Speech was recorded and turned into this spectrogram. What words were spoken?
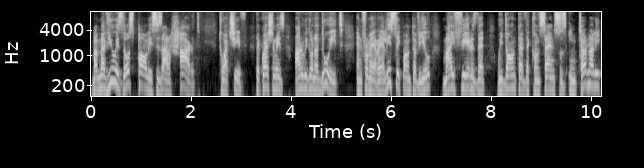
But my view is those policies are hard to achieve. The question is, are we going to do it? And from a realistic point of view, my fear is that we don't have the consensus internally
